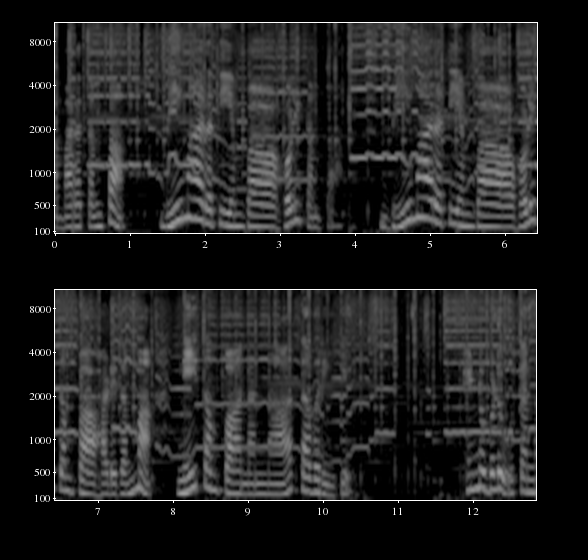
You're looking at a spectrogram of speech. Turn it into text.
ಮರತಂಪ, ಭೀಮಾರತಿ ಎಂಬ ಹೊಳಿತಂಪ, ಭೀಮಾರತಿ ಎಂಬ ಹೊಳಿತಂಪ ಹಡೆದಮ್ಮ, ನೀತಂಪ ನನ್ನ ತವರಿಗೆ. ಹೆಣ್ಣೊಬ್ಬಳು ತನ್ನ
